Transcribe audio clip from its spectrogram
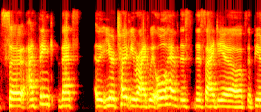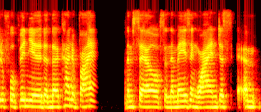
So I think that's uh, you're totally right. We all have this this idea of the beautiful vineyard and the kind of vine themselves and the amazing wine just um,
